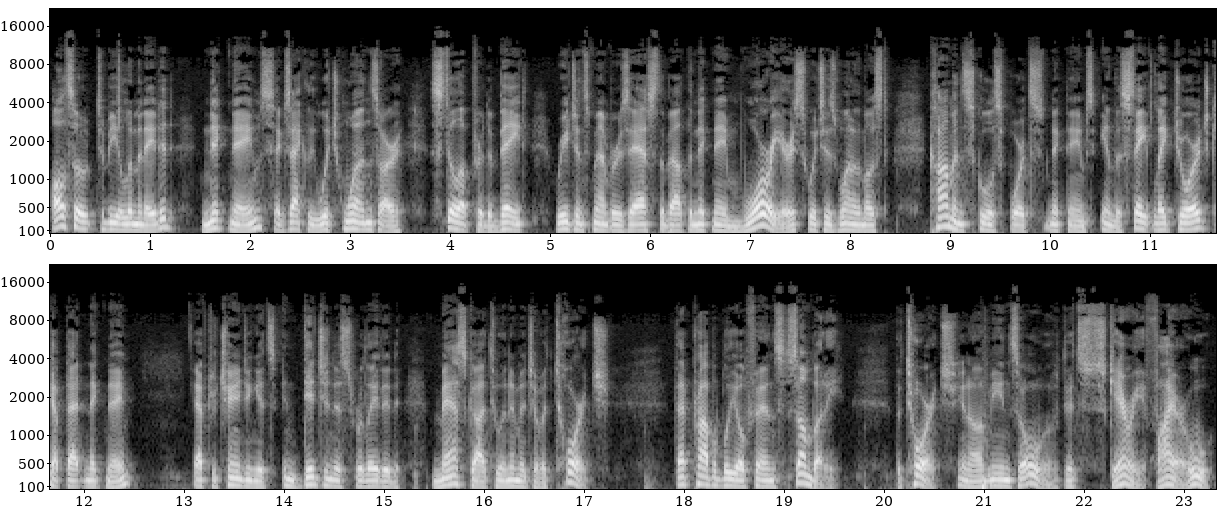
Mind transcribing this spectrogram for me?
Also to be eliminated, nicknames, exactly which ones are still up for debate. Regents members asked about the nickname Warriors, which is one of the most common school sports nicknames in the state. Lake George kept that nickname after changing its indigenous related mascot to an image of a torch. That probably offends somebody. The torch, you know, means, oh, it's scary, fire, ooh.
